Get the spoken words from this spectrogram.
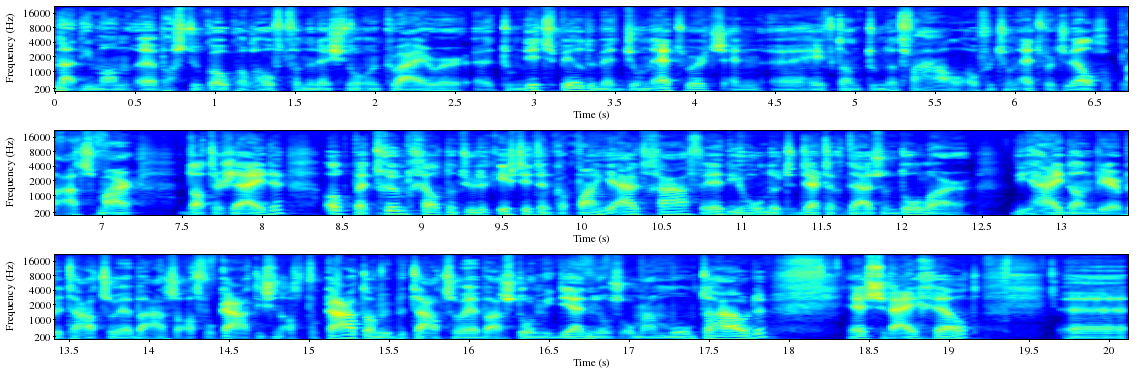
Nou, die man was natuurlijk ook al hoofd van de National Enquirer toen dit speelde met John Edwards. En heeft dan toen dat verhaal over John Edwards wel geplaatst. Maar dat terzijde. Ook bij Trump geldt natuurlijk, is dit een campagneuitgave? Hè? Die 130.000 dollar die hij dan weer betaald zou hebben aan zijn advocaat. Die zijn advocaat dan weer betaald zou hebben aan Stormy Daniels om haar mond te houden. Hè, zwijggeld. Uh,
